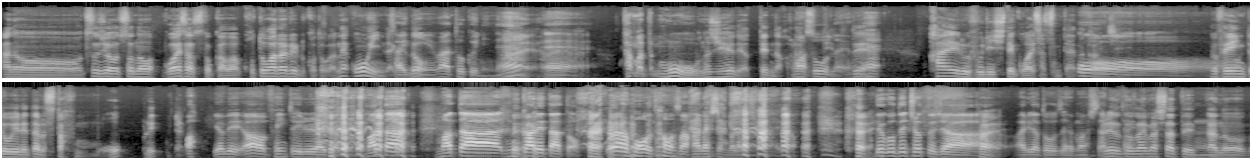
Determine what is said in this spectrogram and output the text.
あのー通常そのご挨拶とかは断られることがね多いんだけど。最近は特にね。はいはいはいえたまたまもう同じ部屋でやってんだからっていまあそううので、だよね。帰るふりしてご挨拶みたいえな感じ。フェイントを入れたらスタッフも「おあれ?」みたいな。あやべえ。あフェイント入れられたと。また また抜かれたと。これはもうタモさん話してもらうしかないと。はい。ということでちょっとじゃあ、はい。ありがとうございました。ありがとうございまましたって、ん。あの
